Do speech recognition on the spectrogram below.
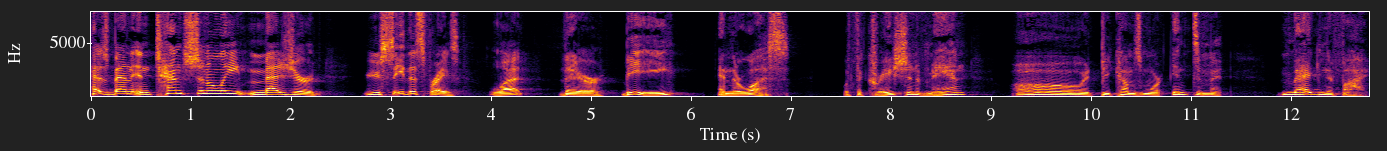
has been intentionally measured. You see this phrase, let there be, and there was. With the creation of man, oh, it becomes more intimate, magnified.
